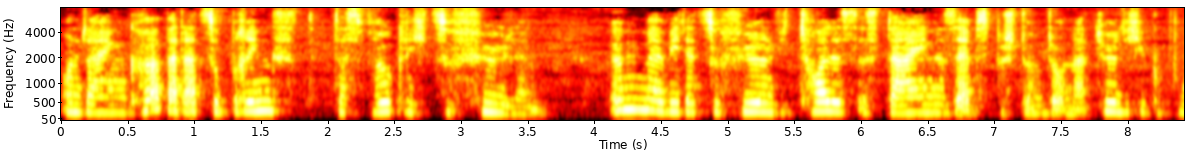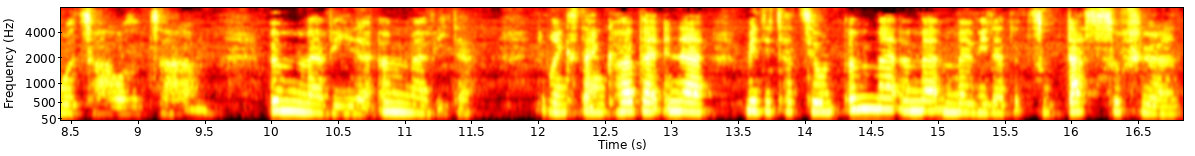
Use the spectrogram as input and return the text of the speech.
und deinen Körper dazu bringst, das wirklich zu fühlen immer wieder zu fühlen, wie toll es ist, deine selbstbestimmte und natürliche Geburt zu Hause zu haben. Immer wieder, immer wieder. Du bringst deinen Körper in der Meditation immer, immer, immer wieder dazu, das zu fühlen,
